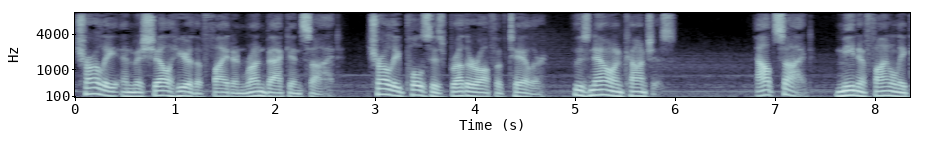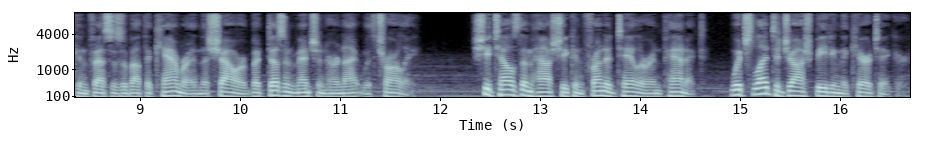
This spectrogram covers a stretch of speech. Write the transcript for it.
Charlie and Michelle hear the fight and run back inside. Charlie pulls his brother off of Taylor, who's now unconscious. Outside, Mina finally confesses about the camera in the shower but doesn't mention her night with Charlie. She tells them how she confronted Taylor and panicked, which led to Josh beating the caretaker.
